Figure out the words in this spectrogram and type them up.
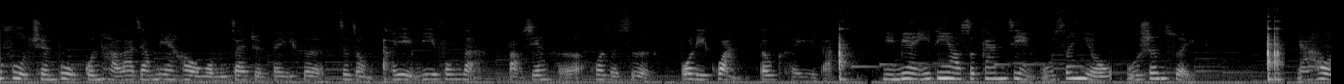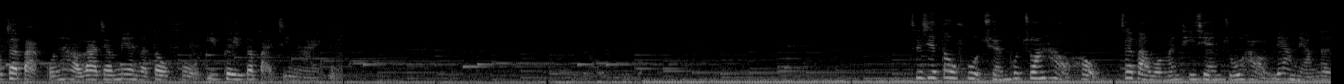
腐全部滚好辣椒面后，我们再准备一个这种可以密封的保鲜盒，或者是。玻璃罐都可以的，里面一定要是干净、无生油、无生水。然后再把滚好辣椒面的豆腐一个一个摆进来。这些豆腐全部装好后，再把我们提前煮好晾凉的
